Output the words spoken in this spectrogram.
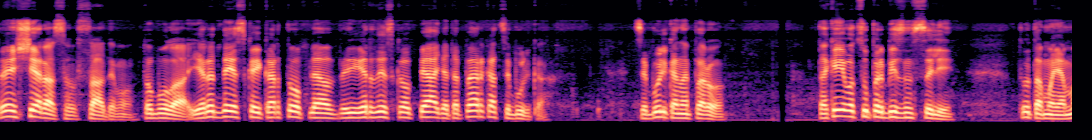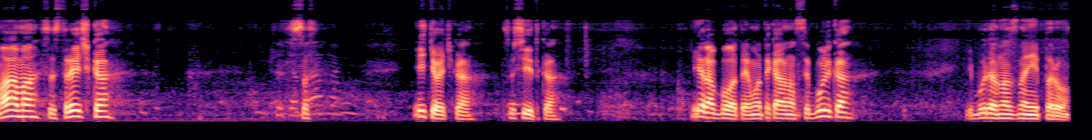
То і ще раз всадимо. То була і редиска, і картопля, і редиска опять, а теперка цибулька. Цибулька на перо. Такий от супербізнес в селі. Тут моя мама, сестричка. С- І тьотька, сусідка. І працюємо. Така у нас цибулька. І буде в нас з неї перо.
